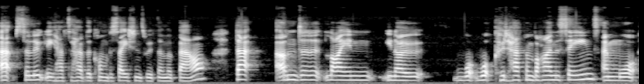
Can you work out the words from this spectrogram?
absolutely have to have the conversations with them about that underlying, you know, what what could happen behind the scenes and what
